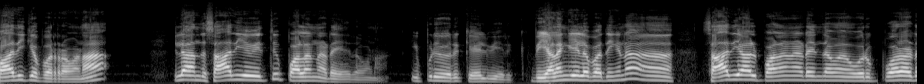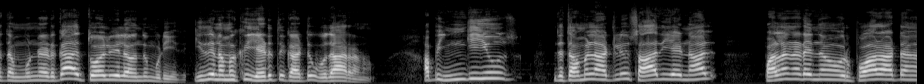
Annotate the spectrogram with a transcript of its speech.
பாதிக்கப்படுறவனா? இல்லை அந்த சாதியை வைத்து பலன் அடைகிறவனா இப்படி ஒரு கேள்வி இருக்குது இப்போ இலங்கையில் பார்த்தீங்கன்னா சாதியால் பலனடைந்தவன் ஒரு போராட்டத்தை முன்னெடுக்க அது தோல்வியில் வந்து முடியுது. இது நமக்கு எடுத்துக்காட்டு உதாரணம். அப்போ இங்கேயும் இந்த தமிழ்நாட்டிலையும் சாதியினால் பலனடைந்தவன் ஒரு போராட்டம்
